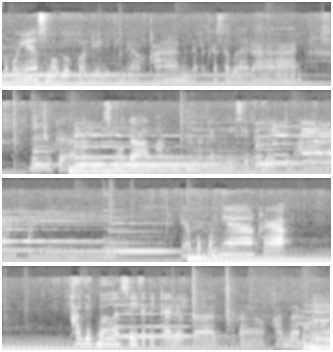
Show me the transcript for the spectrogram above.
pokoknya semoga keluarga yang ditinggalkan mendapat kesabaran dan juga semoga almarhum kaget banget sih ketika dapat uh, kabar bahwa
